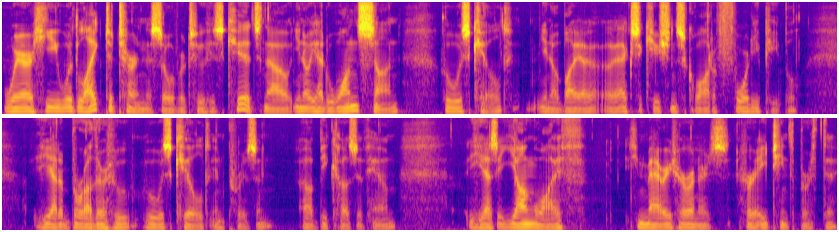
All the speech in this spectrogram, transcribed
where he would like to turn this over to his kids. Now, you know, he had one son who was killed, you know, by an execution squad of 40 people. He had a brother who, who was killed in prison uh, because of him. He has a young wife. He married her on her, her 18th birthday.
